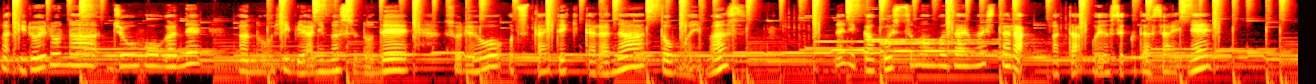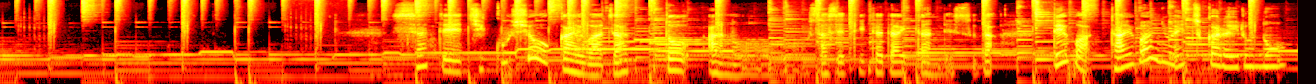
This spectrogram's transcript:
ま、いろいろな情報がねあの日々ありますのでそれをお伝えできたらなと思います。何かご質問ございましたらまたお寄せくださいね。さて自己紹介はざっとあのさせていただいたんですがでは台湾にはいつからいるの？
